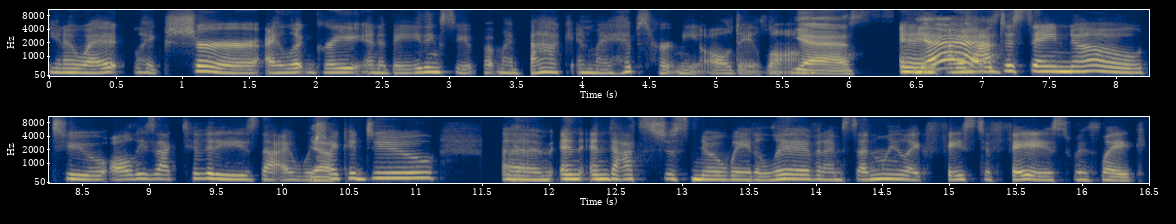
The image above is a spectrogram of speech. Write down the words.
you know what? Like, sure, I look great in a bathing suit, but my back and my hips hurt me all day long. yes And I have to say no to all these activities that I wish Yep. I could do. Um, Yep. and and that's just no way to live. And I'm suddenly like face to face with like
